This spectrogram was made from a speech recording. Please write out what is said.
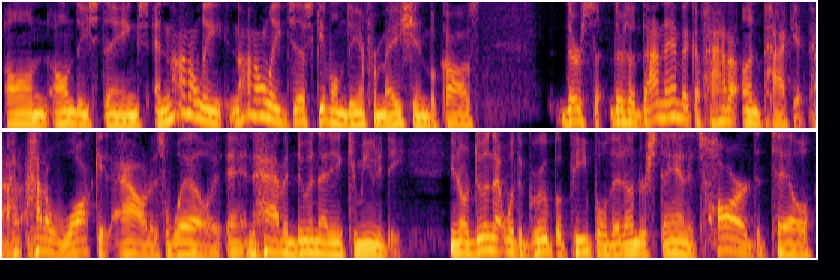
on on these things and not only not only just give them the information because there's there's a dynamic of how to unpack it, how, how to walk it out as well, and having doing that in community. You know, doing that with a group of people that understand. It's hard to tell.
